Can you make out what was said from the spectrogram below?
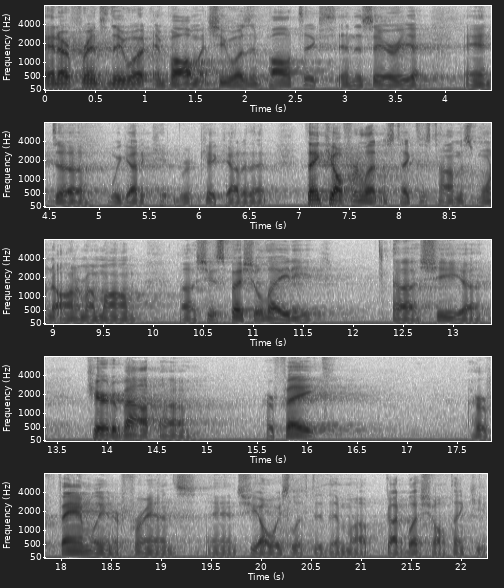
and her friends knew what involvement she was in politics in this area, and uh, we got a kick, kick out of that. Thank you all for letting us take this time this morning to honor my mom. Uh, she was a special lady. Uh, she uh, cared about um, her faith, her family, and her friends, and she always lifted them up. God bless y'all. Thank you.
